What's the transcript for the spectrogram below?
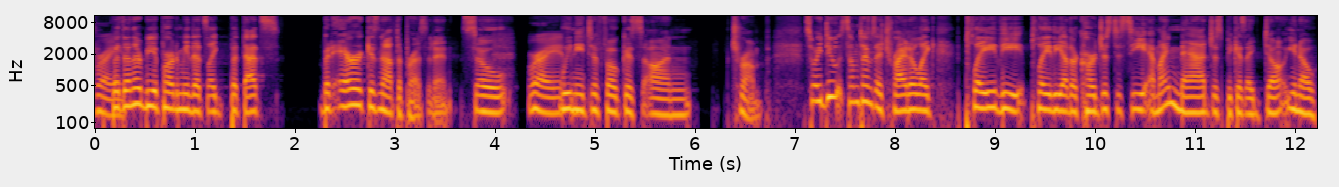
Right. But then there'd be a part of me that's like, but that's, but Eric is not the president. So right. we need to focus on Trump. So I do, sometimes I try to like play the, play the other card just to see, am I mad just because I don't, you know,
